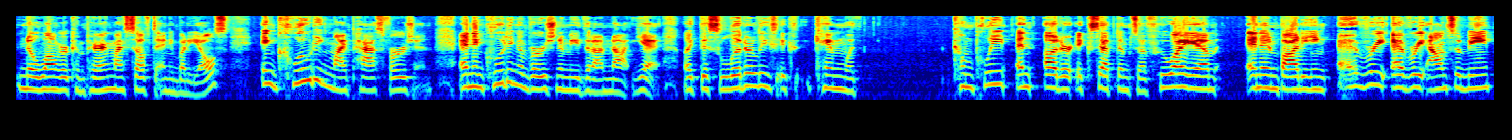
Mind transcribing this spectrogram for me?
no longer comparing myself to anybody else, including my past version and including a version of me that I'm not yet. Like this literally came with complete and utter acceptance of who I am and embodying every every ounce of me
